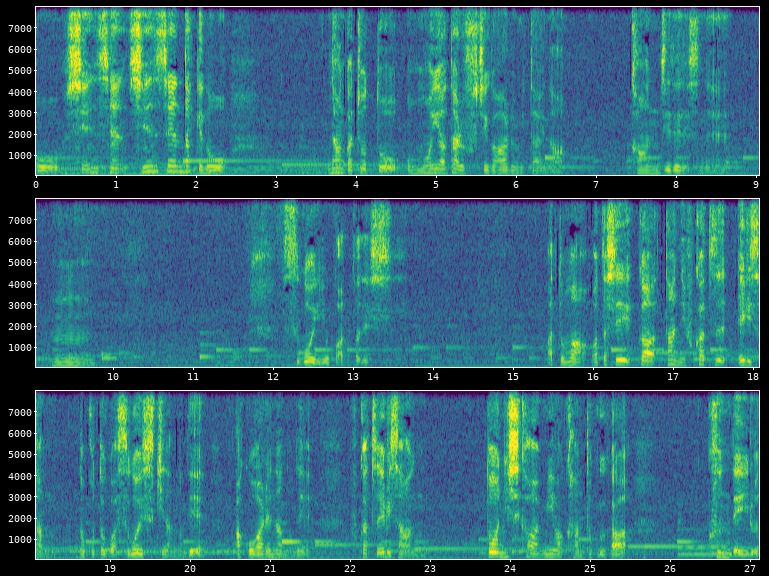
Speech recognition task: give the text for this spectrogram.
こう新鮮新鮮だけどなんかちょっと思い当たる節があるみたいな感じでですね。うん。すごい良かったです。あとまあ私が単に深津絵里さんのことがすごい好きなので憧れなので深津絵里さんと西川美和監督が組んでいるっ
